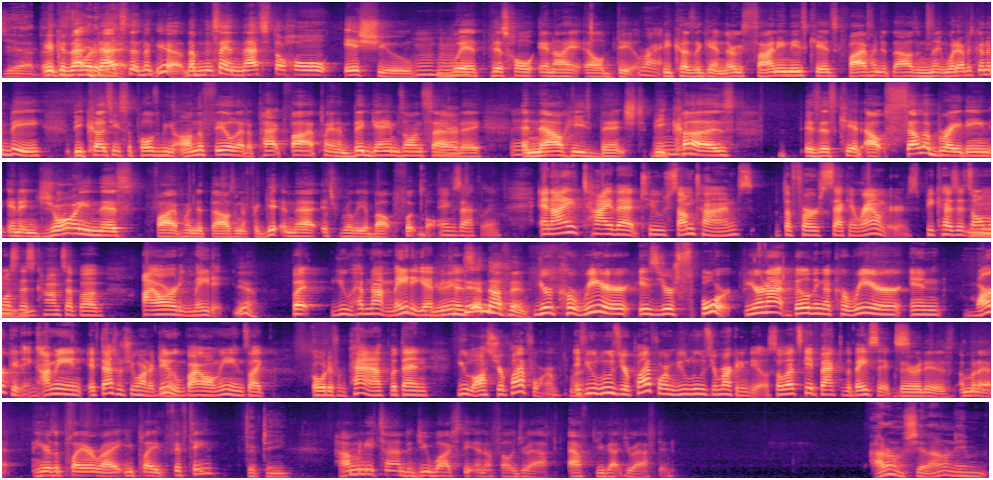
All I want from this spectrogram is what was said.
Yeah, the Because that, that's the, the yeah. I'm saying that's the whole issue mm-hmm. with this whole NIL deal. Right. Because again, they're signing these kids five hundred thousand, whatever it's going to be, because he's supposed to be on the field at a Pac-5 playing in big games on Saturday, Yeah. and now he's benched mm-hmm. because is this kid out celebrating and enjoying this five hundred thousand and forgetting that it's really about football. exactly and i tie that to sometimes the first second rounders because it's almost this mm-hmm. concept of i already made it Yeah. but you have not made it yet because You ain't because did nothing. your career is your sport. You're not building a career in marketing. I mean, if that's what you want to do, by all means, like go a different path, but then you lost your platform. If you lose your platform, you lose your marketing deal. So let's get back to the basics. There it is. I'm gonna. Here's a player, right? You played 15. 15. How many times did you watch the NFL draft after you got drafted? I don't shit. I don't even.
